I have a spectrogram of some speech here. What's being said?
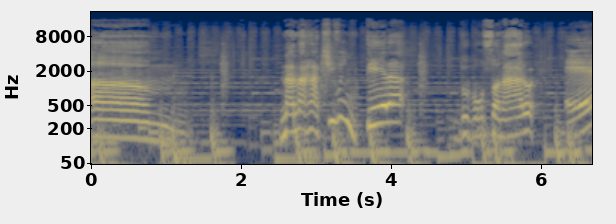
Um, na narrativa inteira do Bolsonaro é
